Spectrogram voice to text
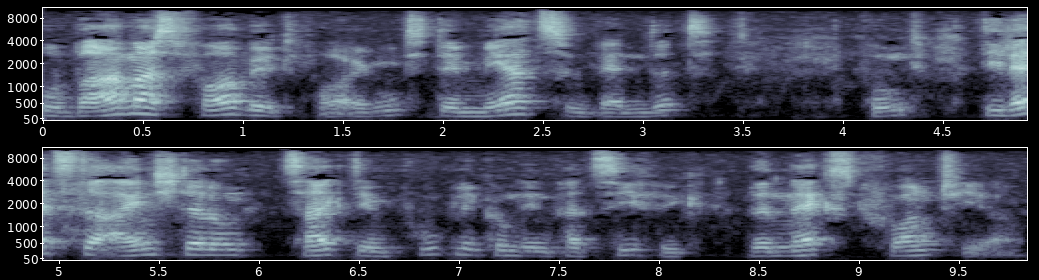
Obamas Vorbild folgend dem Meer zuwendet. Punkt. Die letzte Einstellung zeigt dem Publikum den Pazifik. The next frontier.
